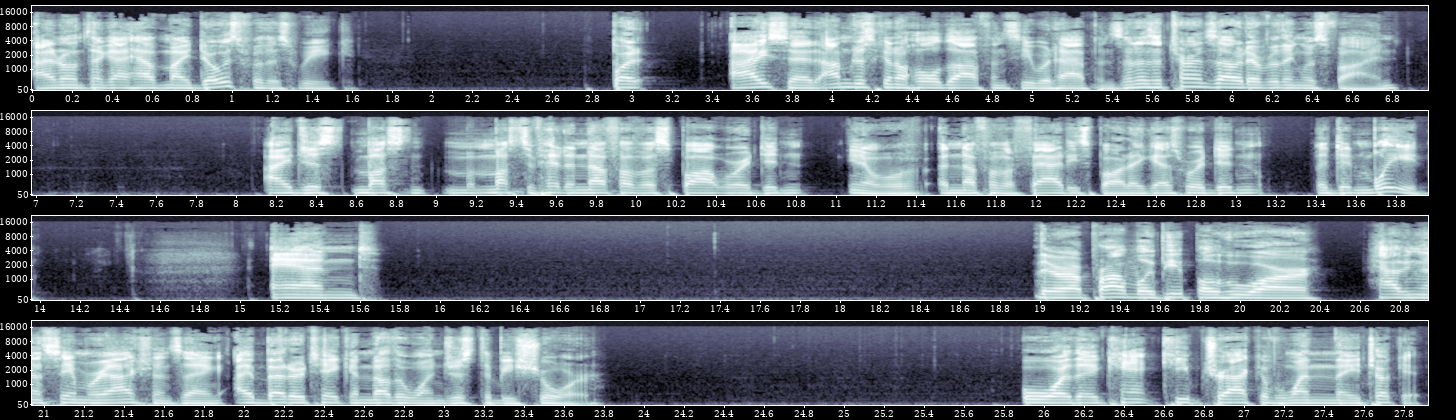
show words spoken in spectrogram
I don't think I have my dose for this week. But I said, I'm just going to hold off and see what happens. And as it turns out, everything was fine. I just must must have hit enough of a spot where it didn't, you know, enough of a fatty spot, I guess, where it didn't it didn't bleed. And there are probably people who are having that same reaction saying, I better take another one just to be sure. Or they can't keep track of when they took it.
